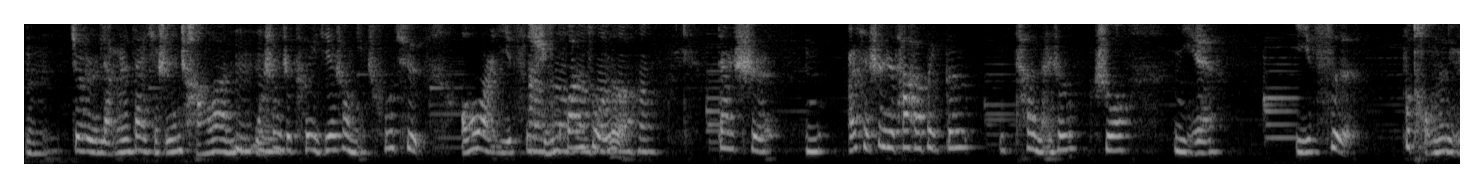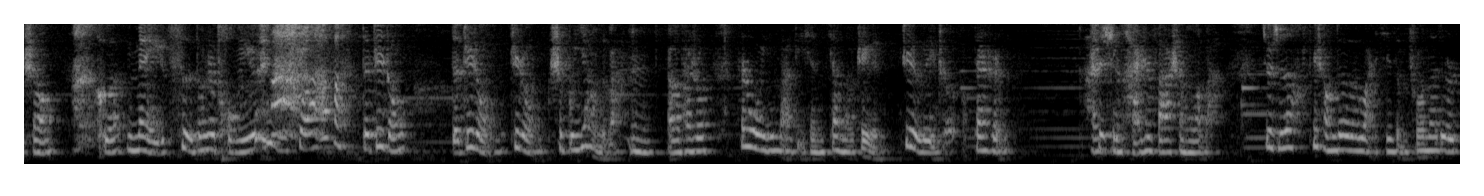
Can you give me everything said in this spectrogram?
嗯，就是两个人在一起时间长了，我甚至可以接受你出去偶尔一次寻欢作乐，但是，嗯，而且甚至他还会跟他的男生说，你一次。不同的女生 和每次都是同一个女生 的这种的这种这种是不一样的吧？嗯，然后他说，他说我已经把底线降到这个这个位置了，但是事情还是发生了吧？就觉得非常的惋惜。怎么说呢？就是，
